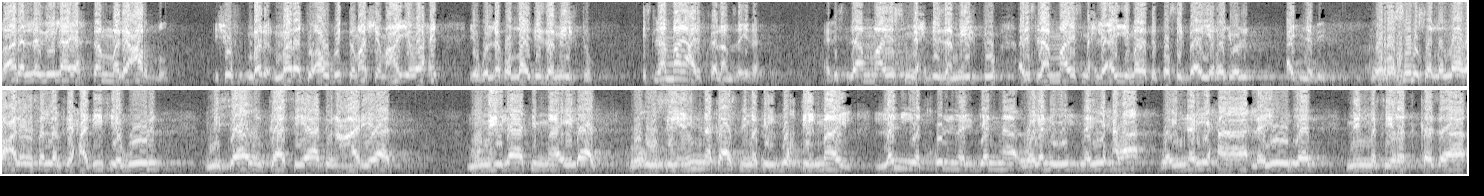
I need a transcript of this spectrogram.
قال الذي لا يهتم لعرضه. يشوف مرته أو بنته ماشية مع أي واحد يقول لك والله دي زميلته. الإسلام ما يعرف كلام زي ده. الإسلام ما يسمح دي زميلته. الإسلام ما يسمح لأي مرة تتصل بأي رجل أجنبي. والرسول صلى الله عليه وسلم في حديث يقول نساء كاسيات عاريات مميلات مائلات رؤوسهن كأسنمة البخت المائل لن يدخلن الجنة ولن يجدن ريحها وإن ريحها ليوجد من مسيرة كذا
